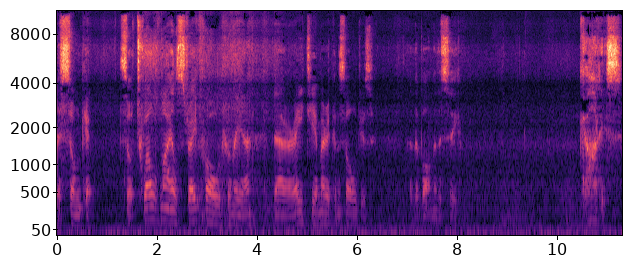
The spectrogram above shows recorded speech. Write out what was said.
they sunk it. So 12 miles straight forward from here, there are 80 American soldiers at the bottom of the sea. God, it's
